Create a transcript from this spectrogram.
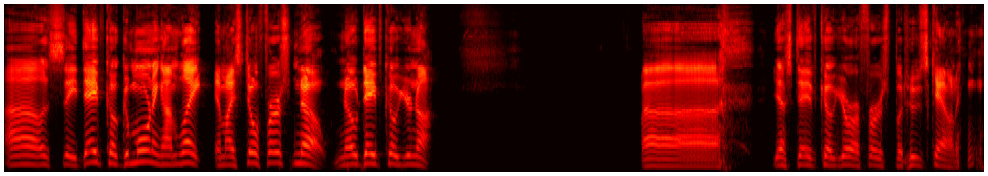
Uh, let's see. Dave Co, good morning. I'm late. Am I still first? No. No, Dave Co, you're not. Uh, yes, Dave Co, you're our first, but who's counting?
